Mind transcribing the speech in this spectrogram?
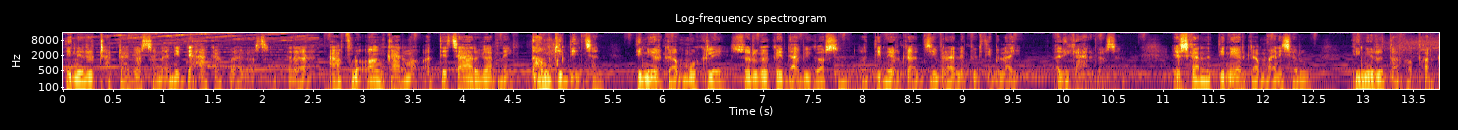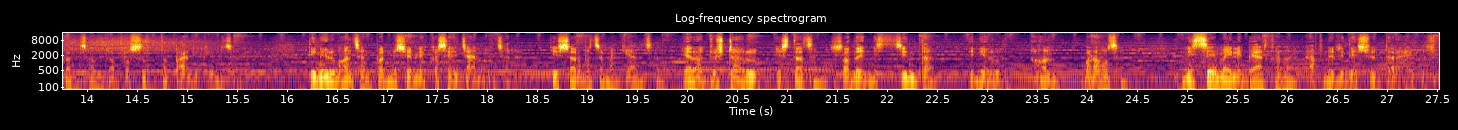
तिनीहरू ठट्टा गर्छन् अनि डाहाका कुरा गर्छन् र आफ्नो अहङ्कारमा अत्याचार गर्ने धम्की दिन्छन्। तिनीहरूका मुखले स्वर्गकै दावी गर्छन् र तिनीहरूका जिब्राले पृथ्वीलाई अधिकार गर्छन्। यसकारण तिनीहरूका मानिसहरू तिनीहरूतर्फ फर्कन्छन् र प्रशस्त पानी पिउँछन्। तिनीहरू भन्छन् परमेश्वरले कसरी जान्नुहुन्छ र के सर्वोच्चमा ज्ञान छ? हेर दुष्टहरू यस्ता छन्। सधैँ निश्चिन्त तिनीहरू धन बढाउँछन्। निश्चय मैले व्यर्थमा आफ्नो हृदय शुद्ध राखेको छु।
